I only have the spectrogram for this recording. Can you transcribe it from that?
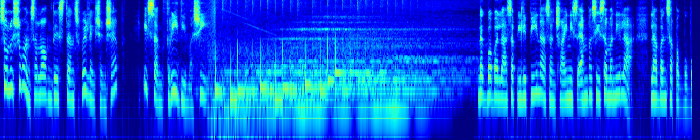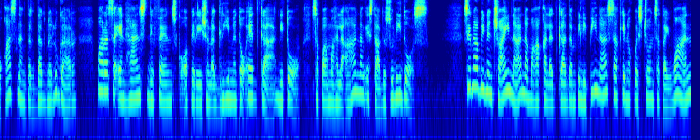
Solusyon sa long-distance relationship, isang 3D machine. Nagbabala sa Pilipinas ang Chinese Embassy sa Manila laban sa pagbubukas ng dagdag na lugar para sa Enhanced Defense Cooperation Agreement o EDCA nito sa pamahalaan ng Estados Unidos. Sinabi ng China na makakaladkad ang Pilipinas sa kinukwestiyon sa Taiwan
